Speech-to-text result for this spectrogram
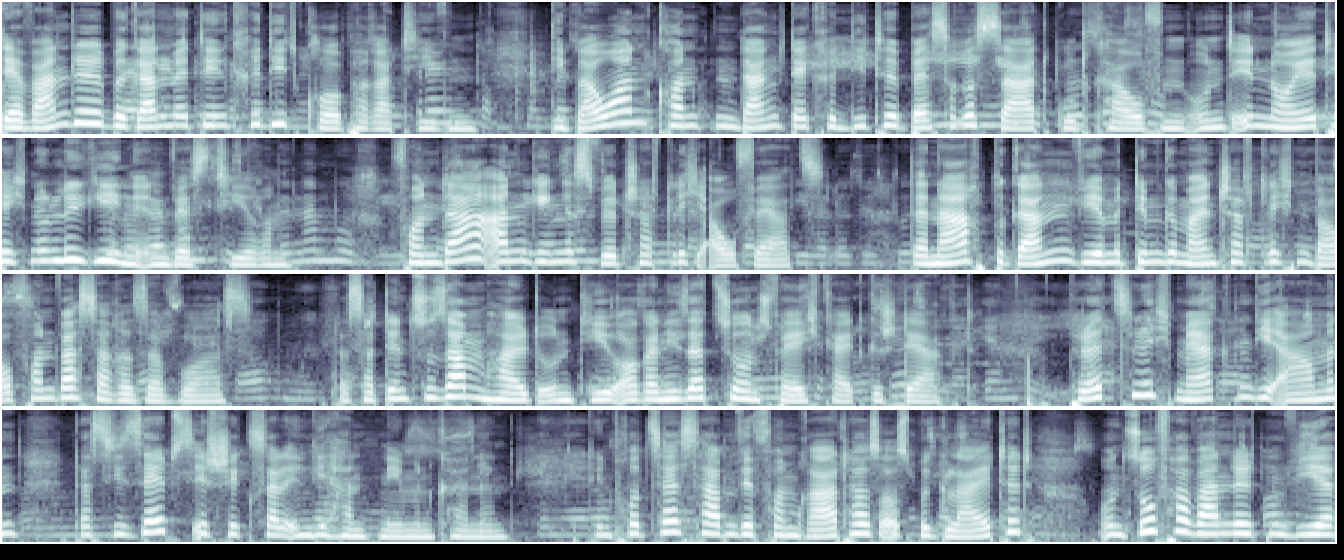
Der Wandel begann mit den Kreditkooperativen. Die Bauern konnten dank der Kredite besseres Saatgut kaufen und in neue Technologien investieren. Von da an ging es wirtschaftlich aufwärts. Danach begannen wir mit dem gemeinschaftlichen Bau von Wasserreservoirs. Das hat den Zusammenhalt und die Organisationsfähigkeit gestärkt. Plötzlich merkten die Armen, dass sie selbst ihr Schicksal in die Hand nehmen können. Den Prozess haben wir vom Rathaus aus begleitet und so verwandelten wir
